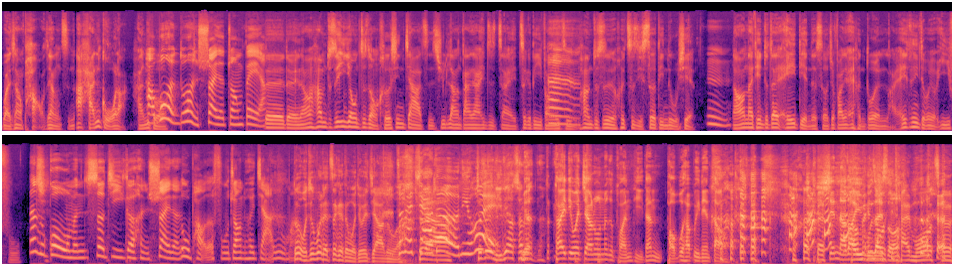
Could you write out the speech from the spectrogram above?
晚上跑这样子啊。韩国啦，韩国跑步很多很帅的装备啊。对对对，然后他们就是应用这种核心价值去让大家一直在这个地方一直，嗯、他们就是会自己设定路线，嗯，然后那天就在 A 点的时候就发现哎，很多人来，哎，你怎么有衣服？那如果我们设计一个很帅的路跑的服装，你会加入吗？对，我就为了这个的，我就会加入啊！真的假的？啊、你会？就是你一定要穿的，他一定会加入那个团体，但跑步他不一定到。先拿到衣服再说。开摩托车，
